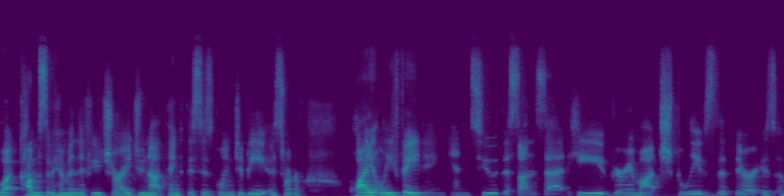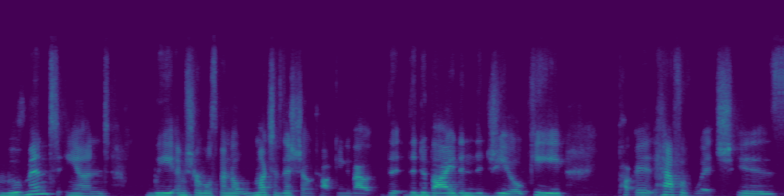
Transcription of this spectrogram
what comes of him in the future. I do not think this is going to be a sort of quietly fading into the sunset. He very much believes that there is a movement and we i'm sure we'll spend a, much of this show talking about the, the divide in the gop eh, half of which is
